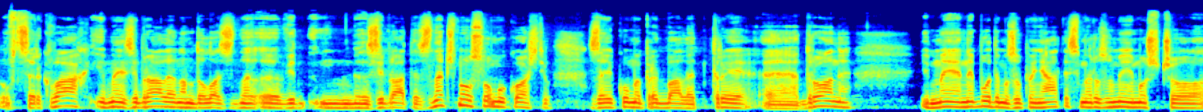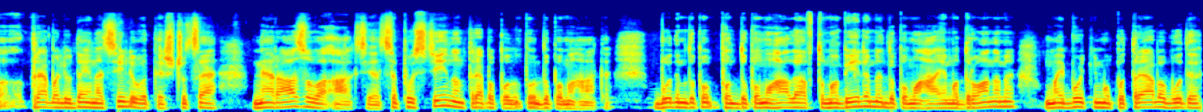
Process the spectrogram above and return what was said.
в церквах, і ми зібрали. Нам вдалося е, зібрати значну суму коштів, за яку ми придбали три е, дрони. І ми не будемо зупинятись. Ми розуміємо, що треба людей націлювати, що це не разова акція, це постійно треба по- по- допомагати. Будемо допомагали автомобілями, допомагаємо дронами. В майбутньому потреба буде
